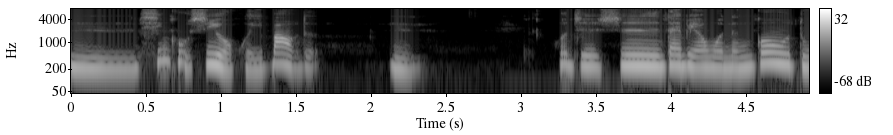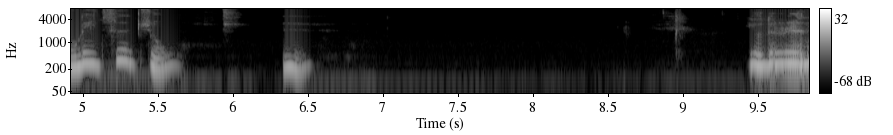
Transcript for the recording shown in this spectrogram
嗯，辛苦是有回报的，嗯，或者是代表我能够独立自主，嗯，有的人，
